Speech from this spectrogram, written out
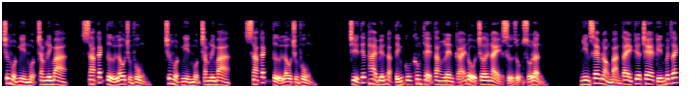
Chương một nghìn một trăm linh ba, xa cách từ lâu trùng phùng chương một nghìn một trăm linh ba, xa cách từ lâu trùng phùng. Chỉ tiếc hai biến đặc tính cũng không thể tăng lên cái đồ chơi này sử dụng số lần. Nhìn xem lòng bàn tay kia che kín vết rách,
